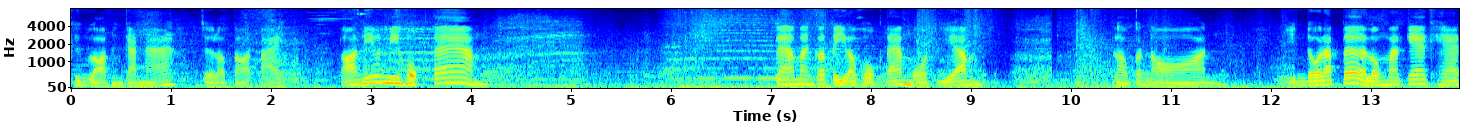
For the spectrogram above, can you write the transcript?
ครึ่งหลอดเหมือนกันนะ เจอเราตอดไป ตอนนี้มันมี 6 แต้ม แล้วมันก็ตีเรา6แต้มหมดเยี่ยม เราก็นอน อินโดแรปเตอร์ลงมาแก้แค้น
